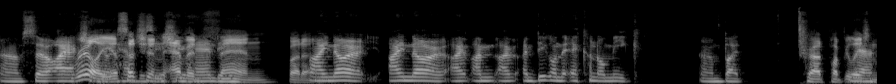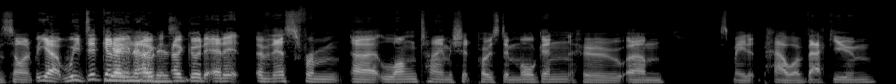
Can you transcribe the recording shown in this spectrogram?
Um, so I actually Really, you're such an avid handy. fan, but um, I know, I know. I, I'm I'm I'm big on the economique, um, but crowd population Yeah. and so on. But yeah, we did get Yeah, a, you know a, a good edit of this from uh, longtime shitposter Morgan, who um just made it power vacuum,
